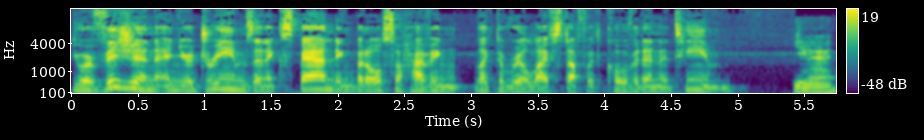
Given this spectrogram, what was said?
your vision and your dreams and expanding, but also having like the real life stuff with COVID and a team? Yeah.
